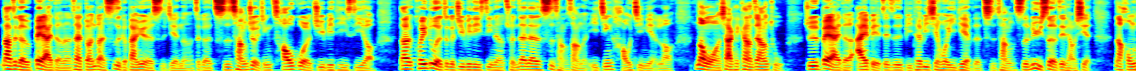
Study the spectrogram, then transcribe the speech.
那这个贝莱德呢，在短短四个半月的时间呢，这个持仓就已经超过了 GPTC 了。那灰度的这个 GPTC 呢，存在在市场上呢，已经好几年了。那我们往下可以看到这张图，就是贝莱德 IB 这支比特币现货 ETF 的持仓是绿色这条线，那红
